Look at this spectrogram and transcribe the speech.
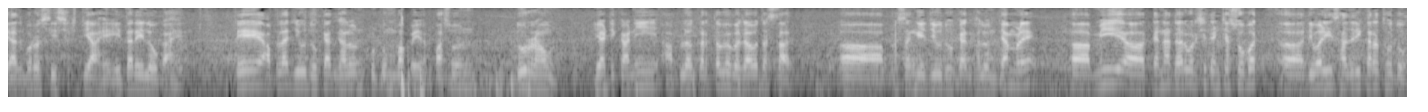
त्याचबरोबर सी सिक्स्टी आहे इतरही लोक आहेत ते आपला जीव धोक्यात घालून कुटुंबापासून दूर राहून या ठिकाणी आपलं कर्तव्य बजावत असतात. प्रसंगी जीव धोक्यात घालून. त्यामुळे मी त्यांना दरवर्षी त्यांच्यासोबत दिवाळी साजरी करत होतो.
